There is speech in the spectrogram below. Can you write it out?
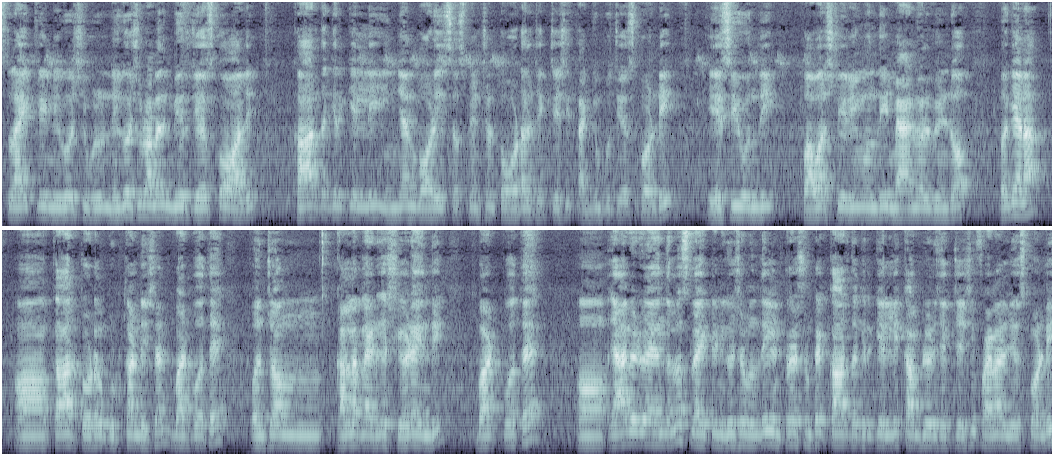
స్లైట్లీ నెగోషియబుల్ నెగోషియబుల్ అనేది మీరు చేసుకోవాలి. కార్ దగ్గరికి వెళ్ళి engine body suspension total check చేసి తగ్గింపు చేసుకోండి. ఏసీ ఉంది పవర్ స్టీరింగ్ ఉంది మాన్యువల్ విండో. ఓకేనా? Car total good condition. But పోతే కొంచెం కలర్ లైట్గా షేడ్ అయింది. బట్ పోతే యాభై ఏడు ఐదు స్లైట్ నెగోషియబుల్ ఉంది. ఇంట్రెస్ట్ ఉంటే కార్ దగ్గరికి వెళ్ళి కంప్లీట్ చెక్ చేసి ఫైనల్ చేసుకోండి.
